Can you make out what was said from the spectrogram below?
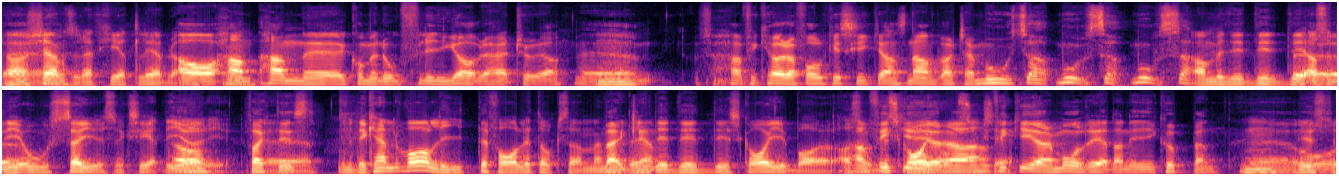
Ja, han Eh, känns rätt hetlevrad. Ja, han, Mm. han eh, kommer nog flyga av det här tror jag. Eh, Mm. Han fick höra folk skrika hans namn, vart såhär Mosa, Mosa, Mosa. Ja men det, det, det, alltså det osar ju succé, det Ja, gör det ju faktiskt. Men det kan vara lite farligt också, men det, Verkligen. det, det, det ska ju bara, alltså han, fick ju göra, han fick ju göra mål redan i kuppen Mm, och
